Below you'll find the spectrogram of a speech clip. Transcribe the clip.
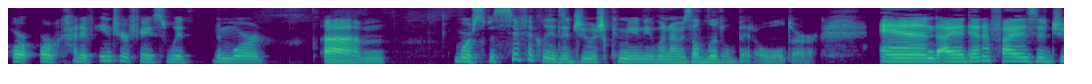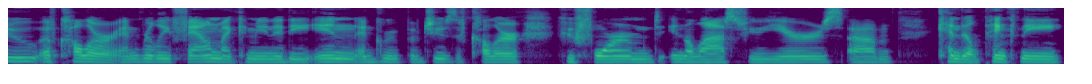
or or kind of interface with the more um, more specifically the Jewish community when I was a little bit older. And I identify as a Jew of color and really found my community in a group of Jews of color who formed in the last few years. Um, Kendall Pinckney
